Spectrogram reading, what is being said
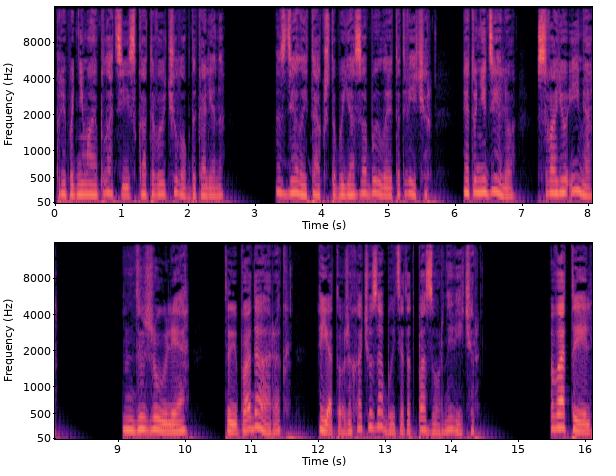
приподнимаю платье и скатываю чулок до колена. «Сделай так, чтобы я забыла этот вечер, эту неделю, свое имя». «Джулия, ты подарок», я тоже хочу забыть этот позорный вечер. «В отель!»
